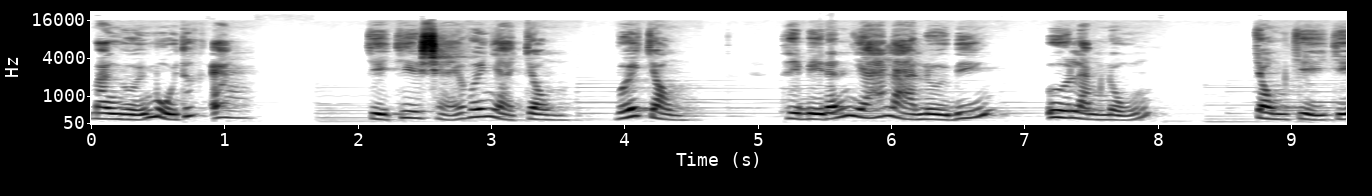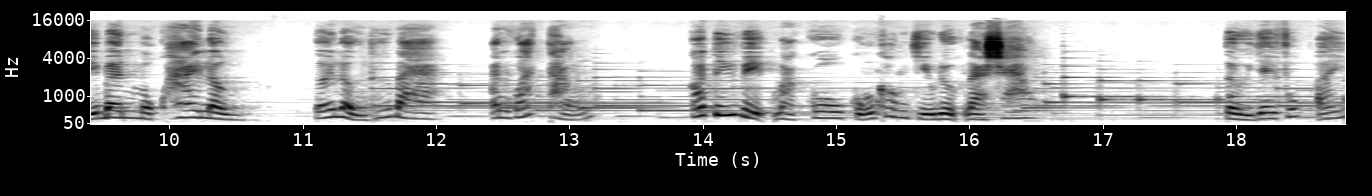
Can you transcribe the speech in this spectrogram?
mà ngửi mùi thức ăn. Chị chia sẻ với nhà chồng, với chồng, thì bị đánh giá là lười biếng, ưa làm nũng chồng chị chỉ bên một hai lần. Tới lần thứ ba, anh quát thẳng, có tí việc mà cô cũng không chịu được là sao? Từ giây phút ấy,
